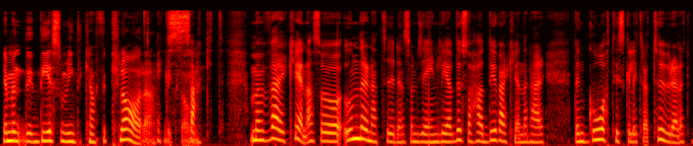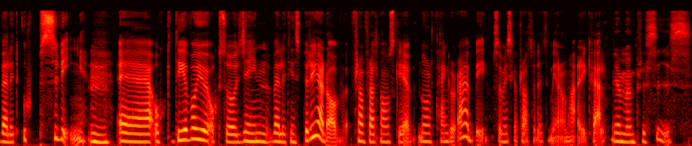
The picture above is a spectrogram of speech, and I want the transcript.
ja, men det, det som vi inte kan förklara. Liksom. Exakt. Men verkligen, alltså, under den här tiden som Jane levde så hade ju verkligen den här den gotiska litteraturen ett väldigt uppsving. Mm. Eh, och det var ju också Jane väldigt inspirerad av. Framförallt när hon skrev Northanger Abbey som vi ska prata lite mer om här ikväll. Ja men precis.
